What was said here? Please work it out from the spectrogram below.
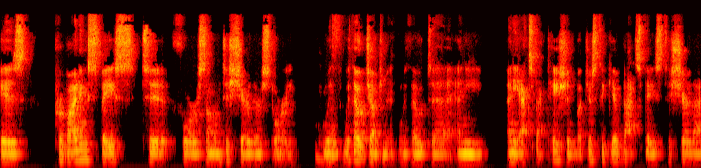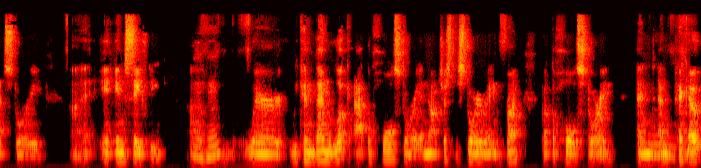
is providing space to for someone to share their story Mm-hmm. with without judgment, without uh, any any expectation, but just to give that space to share that story uh, in, in safety. Um, Mhm. Where we can then look at the whole story and not just the story right in front, but the whole story and Mm. and pick out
